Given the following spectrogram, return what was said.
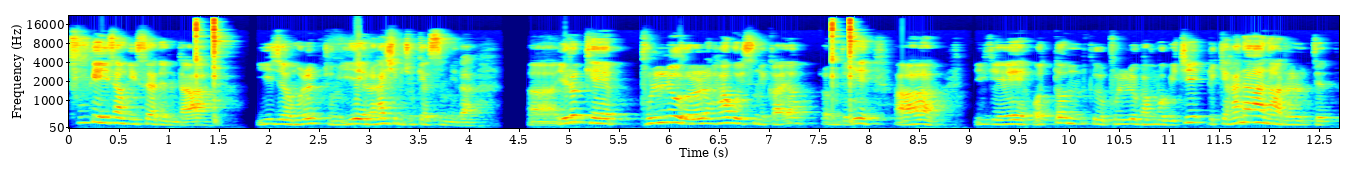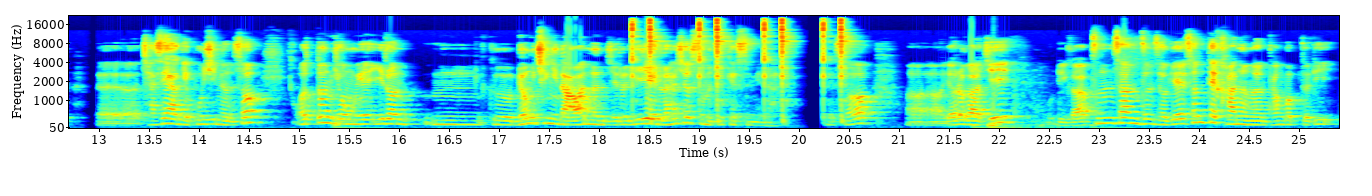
두 개 이상 있어야 된다. 이 점을 좀 이해를 하시면 좋겠습니다. 아, 이렇게 분류를 하고 있으니까요. 여러분들이 아 이게 어떤 그 분류 방법이지 이렇게 하나하나를 이제 에, 자세하게 보시면서 어떤 경우에 이런 음, 그 명칭이 나왔는지를 이해를 하셨으면 좋겠습니다. 그래서 어, 여러 가지 우리가 분산 분석에 선택 가능한 방법들이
